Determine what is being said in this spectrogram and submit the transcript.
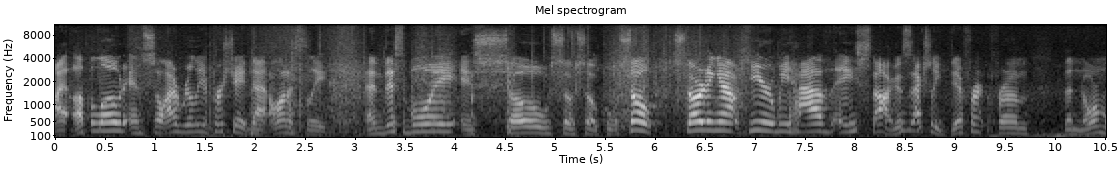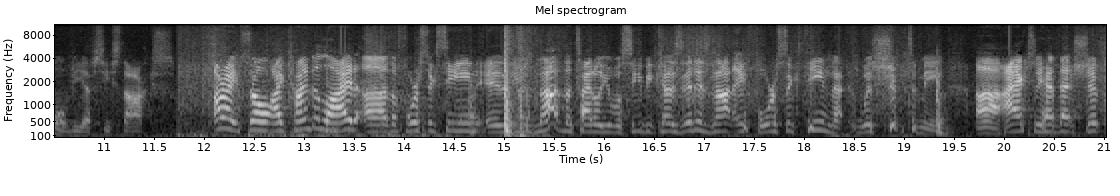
I upload, and so I really appreciate that, honestly. And this boy is so, so, so cool. So, starting out here, we have a stock. This is actually different from the normal VFC stocks. All right, so I kind of lied. Uh, the 416 is, is not the title you will see because it is not a 416 that was shipped to me. Uh, I actually had that shipped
